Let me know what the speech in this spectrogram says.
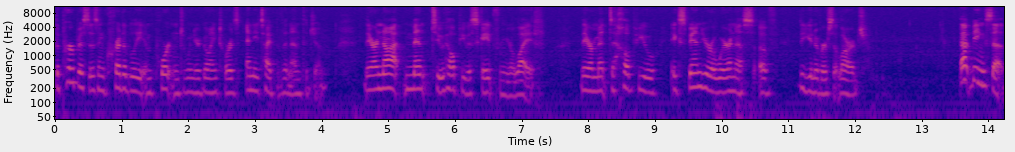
the purpose is incredibly important when you're going towards any type of an entheogen. They are not meant to help you escape from your life. They are meant to help you expand your awareness of the universe at large. That being said,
